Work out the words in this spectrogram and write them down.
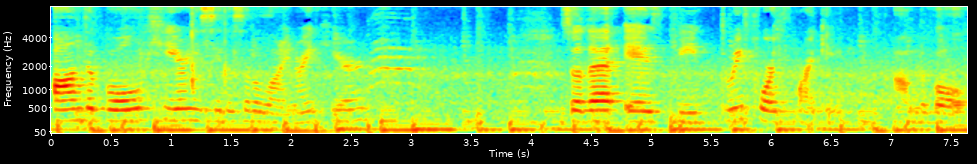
On the bowl here, you see this little line right here? So that is the 3 4th marking on the bowl.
